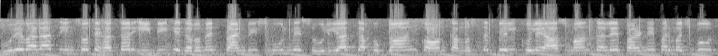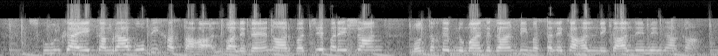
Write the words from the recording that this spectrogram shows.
بورے والا تین سو تہتر ای بی کے گورنمنٹ پرائمری اسکول میں سہولیات کا فقدان، قوم کا مستقبل، کھلے آسمان تلے پڑھنے پر مجبور۔ اسکول کا ایک کمرہ، وہ بھی خستہ حال۔ والدین اور بچے پریشان۔ منتخب نمائندگان بھی مسئلے کا حل نکالنے میں ناکام۔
